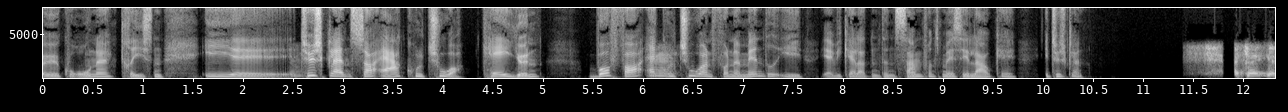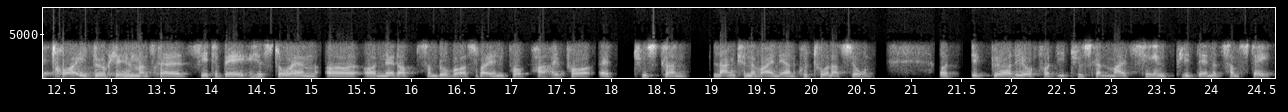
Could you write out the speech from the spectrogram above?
øh, coronakrisen. I øh, Tyskland så er kultur kagen. Hvorfor er mm. kulturen fundamentet i, ja, vi kalder den den samfundsmæssige lavkage i Tyskland? Altså, jeg tror i virkeligheden, man skal se tilbage i historien, og, og netop, som du også var inde på, pege på, at Tyskland langt hen ad vejen er en kulturnation. Og det gør det jo, fordi Tyskland meget sent blev dannet som stat.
